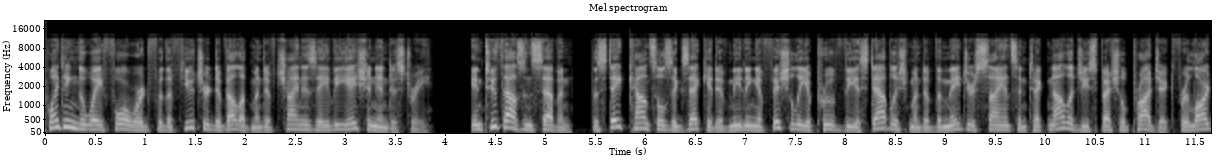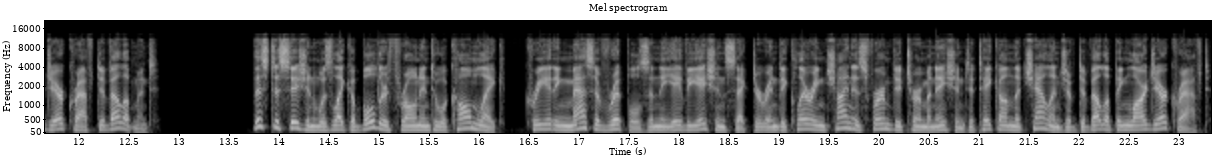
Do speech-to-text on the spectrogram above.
pointing the way forward for the future development of China's aviation industry. In 2007, the State Council's executive meeting officially approved the establishment of the Major Science and Technology Special Project for Large Aircraft Development. This decision was like a boulder thrown into a calm lake, creating massive ripples in the aviation sector and declaring China's firm determination to take on the challenge of developing large aircraft.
